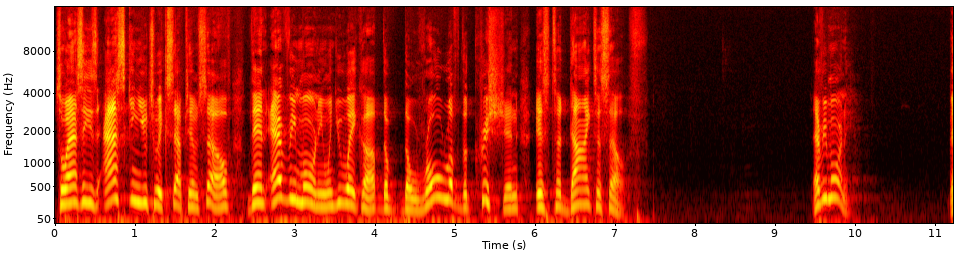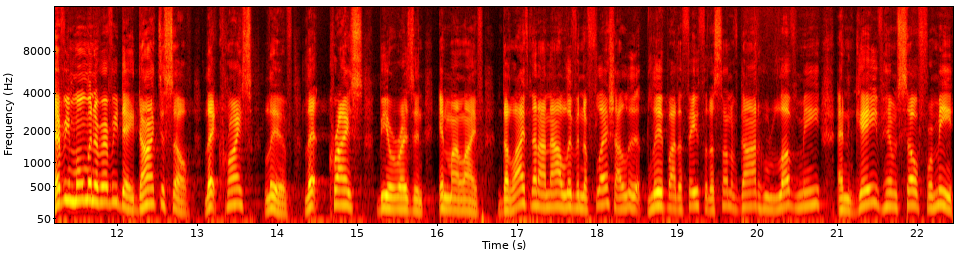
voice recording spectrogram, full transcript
So, as he's asking you to accept himself, then every morning when you wake up, the, the role of the Christian is to die to self. Every morning. Every moment of every day, die to self. Let Christ live. Let Christ be arisen in my life. The life that I now live in the flesh, I live, live, by the faith of the Son of God who loved me and gave himself for me.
